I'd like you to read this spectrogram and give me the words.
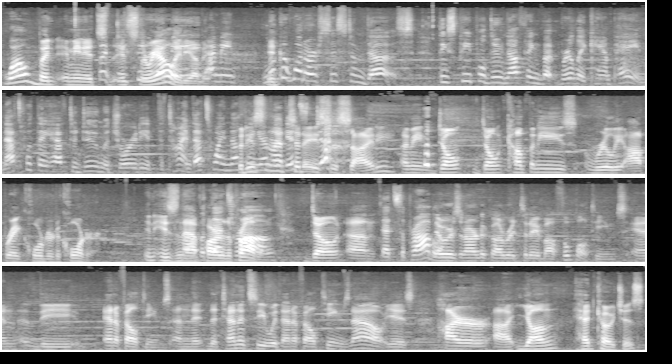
Well, but I mean, it's But it's the reality I mean? of it. I mean, look It- at what our system does. These people do nothing but really campaign. That's what they have to do majority of the time. That's why nothing but isn't ever that gets today's done. society? I mean, don't don't companies really operate quarter to quarter? And isn't No, that part of the problem? wrong. Don't. Um, That's the problem. There was an article I read today about football teams and the NFL teams, and the, the tendency with NFL teams now is hire uh, young head coaches,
